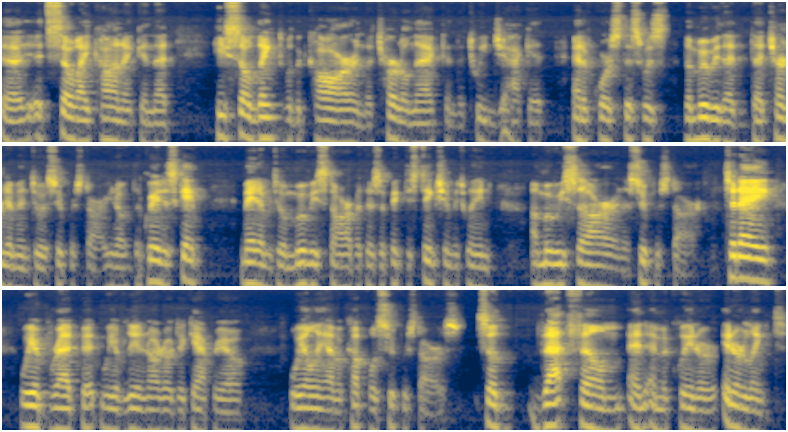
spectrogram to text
uh, it's so iconic in that he's so linked with the car and the turtleneck and the tweed jacket, and of course, this was the movie that that turned him into a superstar. You know, The Great Escape made him into a movie star, but there's a big distinction between a movie star and a superstar. Today, we have Brad Pitt, we have Leonardo DiCaprio. We only have a couple of superstars. So that film and, and McQueen are interlinked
